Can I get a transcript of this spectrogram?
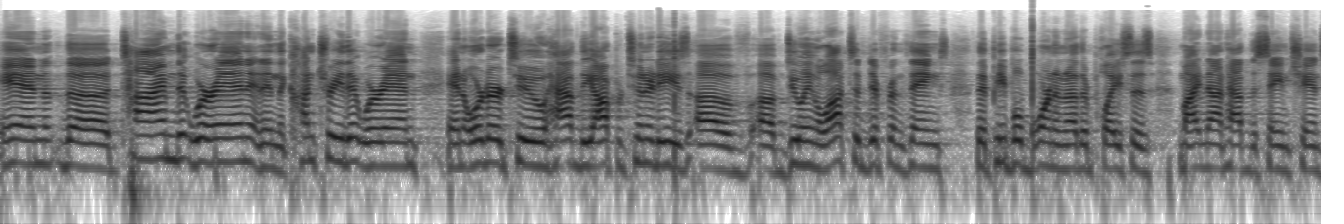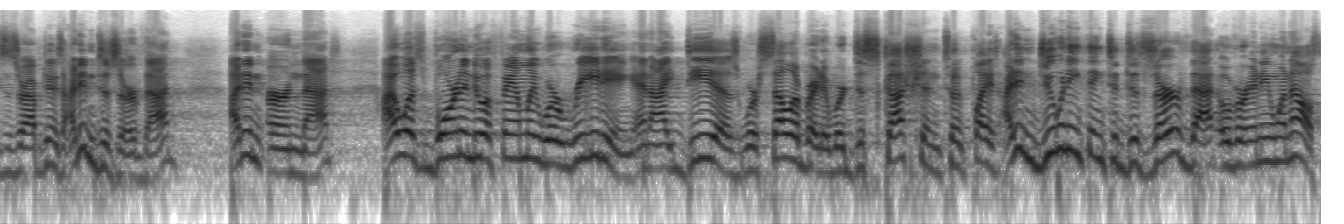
in the time that we're in and in the country that we're in in order to have the opportunities of, of doing lots of different things that people born in other places might not have the same chances or opportunities. I didn't deserve that. I didn't earn that. I was born into a family where reading and ideas were celebrated, where discussion took place. I didn't do anything to deserve that over anyone else.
